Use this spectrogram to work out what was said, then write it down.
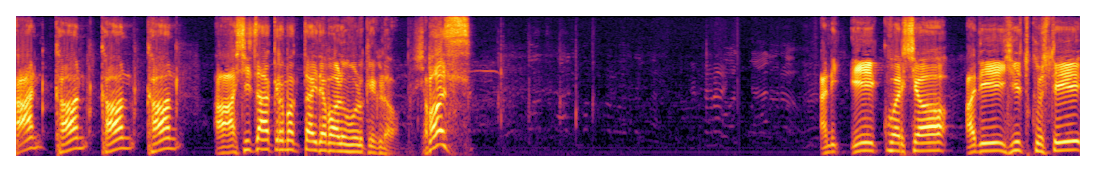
खान खान खान खान. अशीच आक्रमकता आहे त्या बाळू बोडकेकडं शबास! आणि एक वर्ष आधी हीच कुस्ती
